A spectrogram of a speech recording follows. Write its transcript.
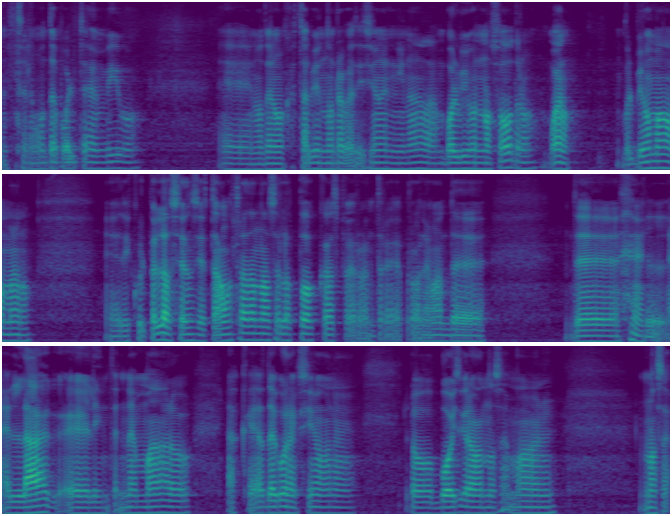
tenemos deportes en vivo, eh, no tenemos que estar viendo repeticiones ni nada. Volvimos nosotros, bueno, volvimos más o menos. Eh, disculpen la ausencia, estábamos tratando de hacer los podcasts, pero entre problemas de de el, lag, el internet malo, las caídas de conexiones, los voice grabándose mal, no sé.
